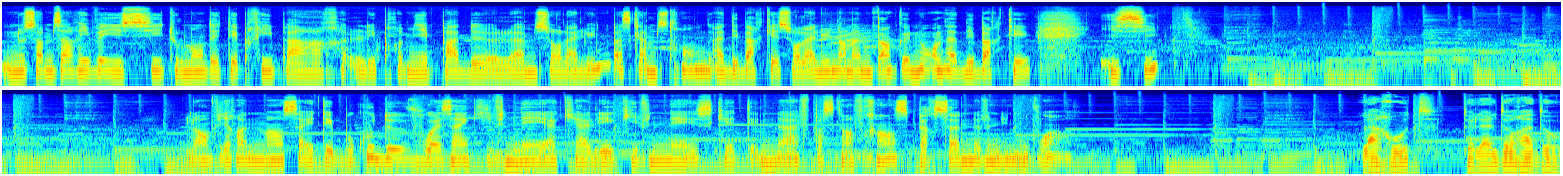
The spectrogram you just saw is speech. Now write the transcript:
nous sommes arrivés ici, tout le monde était pris par les premiers pas de l'homme sur la Lune, parce qu'Armstrong a débarqué sur la Lune en même temps que nous, on a débarqué ici. L'environnement, ça a été beaucoup de voisins qui venaient, à allaient, qui venaient, ce qui était neuf, parce qu'en France, personne ne venait nous voir. La route de l'Eldorado.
